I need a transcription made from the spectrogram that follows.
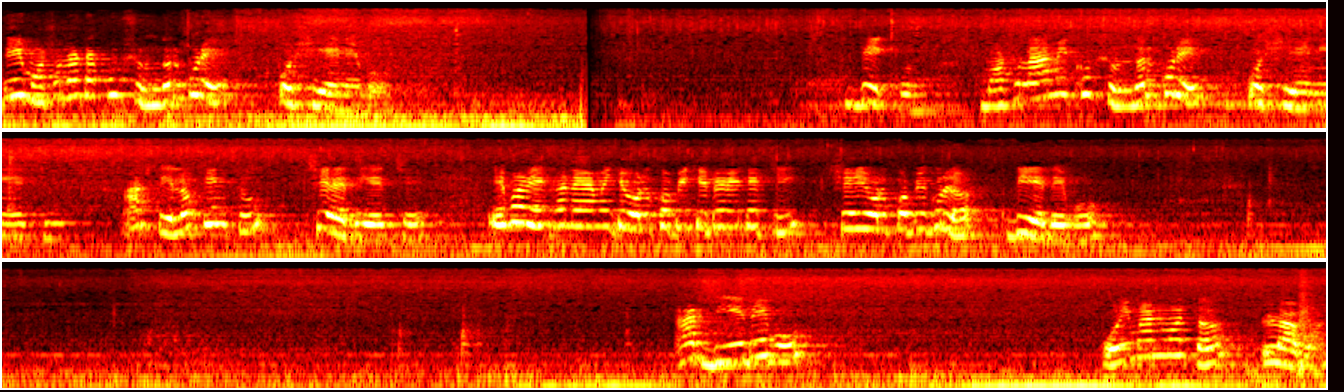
দিয়ে মশলাটা খুব সুন্দর করে কষিয়ে নেব। দেখুন, মশলা আমি খুব সুন্দর করে কষিয়ে নিয়েছি, আর তেলও কিন্তু ছেড়ে দিয়েছে। এবার এখানে আমি যে ওলকপি কেটে রেখেছি, সেই ওলকপিগুলো দিয়ে দেব। আর দিয়ে দেব পরিমাণ মতো লবণ।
